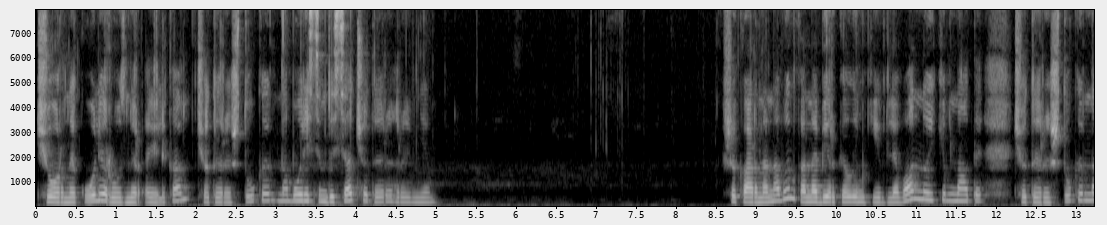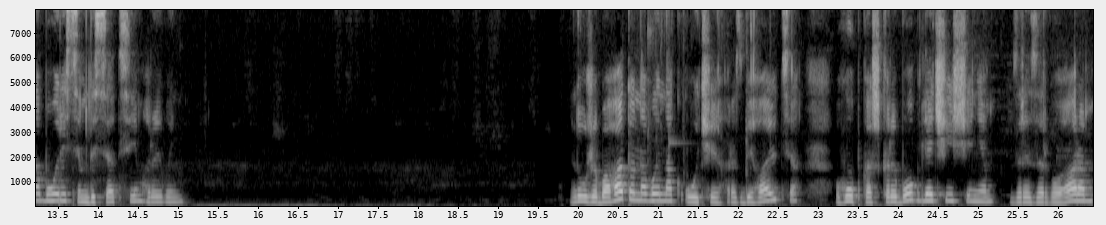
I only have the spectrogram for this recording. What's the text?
Чорний колір, розмір Елька, 4 штуки в наборі 74 гривні. Шикарна новинка. Набір килимків для ванної кімнати. 4 штуки в наборі 77 гривень. Дуже багато новинок, очі розбігаються. Губка шкребок для чищення з резервуаром.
